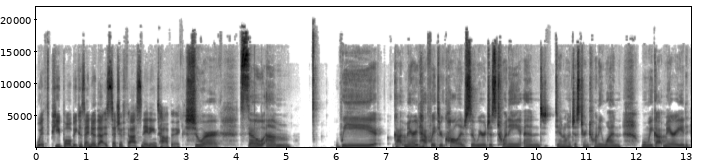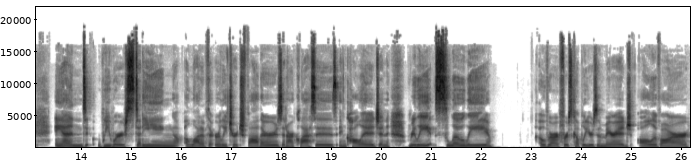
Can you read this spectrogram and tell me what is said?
with people? Because I know that is such a fascinating topic. Sure. So, um, we got married halfway through college. So we were just 20 and Daniel had just turned 21 when we got married. And we were studying a lot of the early church fathers in our classes in college and really slowly over our first couple years of marriage, all of our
